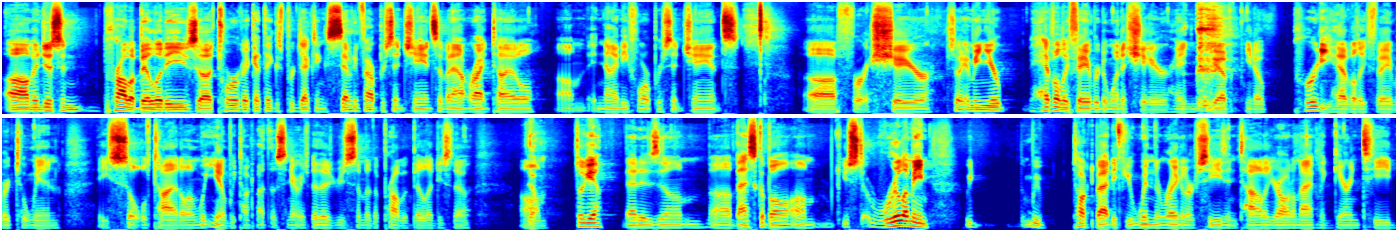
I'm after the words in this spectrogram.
Um, and just in probabilities, uh, Torvik, I think, is projecting 75% chance of an outright title, um, a 94% chance uh, for a share. So, I mean, you're heavily favored to win a share, and you have, you know, pretty heavily favored to win a sole title. And we, you know, we talked about those scenarios, but those are just some of the probabilities, though. Um, Yep. So yeah, that is um, uh, basketball. Um, just real. I mean, we we talked about if you win the regular season title, you're automatically guaranteed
